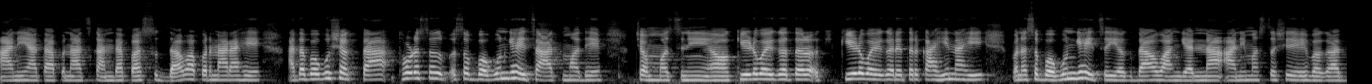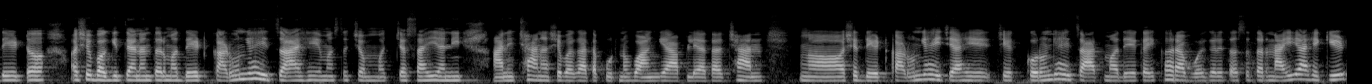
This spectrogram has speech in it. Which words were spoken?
आणि आता आपण आज कांदा पातसुद्धा वापरणार आहे. आता बघू शकता थोडंसं असं बघून घ्यायचं आतमध्ये. चम्मचनी कीड वगैरे तर कीड वगैरे तर काही नाही. पण असं बघून घ्यायचं एकदा वांग्यांना. आणि मस्त असे हे बघा देठ असे बघितल्यानंतर मग देठ काढून घ्यायचं. आहे मस्त चम्मचच्या साह्याने. आणि छान असे बघा आता पूर्ण वांगे आपले आता छान असे देठ काढून घ्यायचे आहे चेक करून घ्यायचं आतमध्ये. काही खराब वगैरे तसं तर नाही आहे कीड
